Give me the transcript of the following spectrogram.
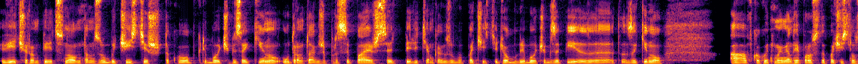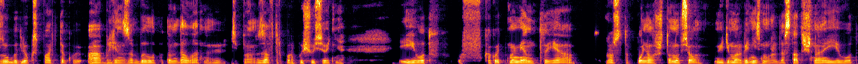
вечером перед сном, там зубы чистишь, такой оп, грибочек закинул, утром также просыпаешься, перед тем, как зубы почистить, оп, грибочек запи, э, закинул, А в какой-то момент я просто почистил зубы, лег спать такой, а, блин, забыл, а потом, да ладно, типа, завтра пропущу сегодня. И вот в какой-то момент я просто понял, что, ну все, видимо, организму уже достаточно, и вот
